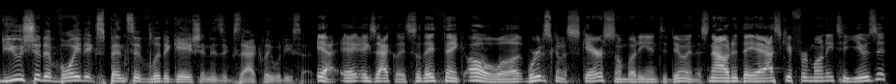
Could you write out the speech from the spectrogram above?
you should avoid expensive litigation is exactly what he said Yeah, exactly. So they think, "Oh, well, uh, we're just going to scare somebody into doing this." Now, did they ask you for money to use it?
